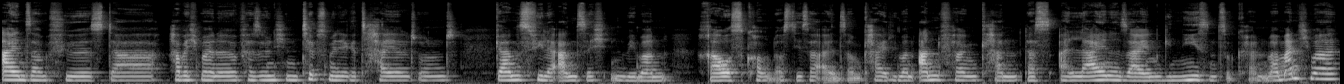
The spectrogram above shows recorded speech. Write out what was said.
einsam fühlst. Da habe ich meine persönlichen Tipps mit dir geteilt und ganz viele Ansichten, wie man rauskommt aus dieser Einsamkeit, wie man anfangen kann, das Alleine-Sein genießen zu können. Weil manchmal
